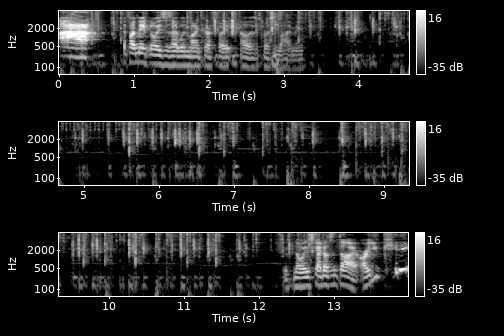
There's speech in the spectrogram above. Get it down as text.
ah! If I make noises, I win Minecraft fight. Oh, there's a person behind me. There's no way this guy doesn't die. Are you kidding?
